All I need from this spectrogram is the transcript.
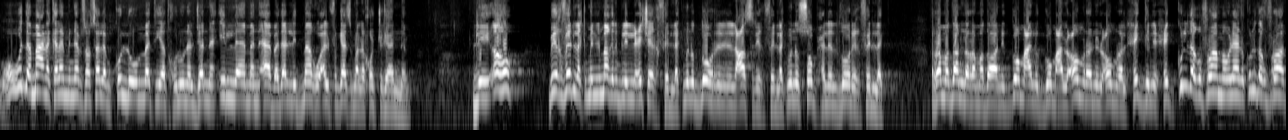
وده معنى كلام النبي صلى الله عليه وسلم. كل أمتي يدخلون الجنة إلا من ابى ده اللي دماغه ألف جزمة لا يخش جهنم. ليه؟ أهو بيغفر لك من المغرب للعشاء يغفر لك من الظهر للعصر يغفر لك من الصبح للظهر يغفر لك. رمضان لرمضان الجمعة للجمعة العمرة للعمرة الحج للحج كل ده غفران مولانا كل ده غفران.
